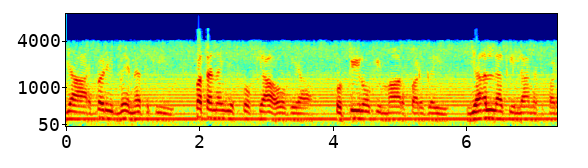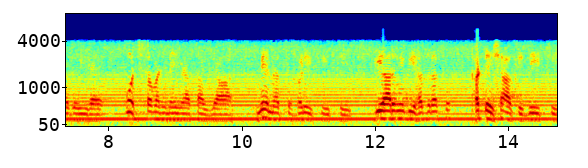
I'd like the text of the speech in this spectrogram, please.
یار، بڑی محنت کی۔ پتہ نہیں اس کو کیا ہو گیا۔ تو تیروں کی مار پڑ گئی یا اللہ کی لانت پڑ گئی ہے۔ کچھ سمجھ نہیں آتا یار، محنت تو بڑی کی تھی۔ گیارہویں بھی حضرت کھڈے شاہ کی دی تھی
